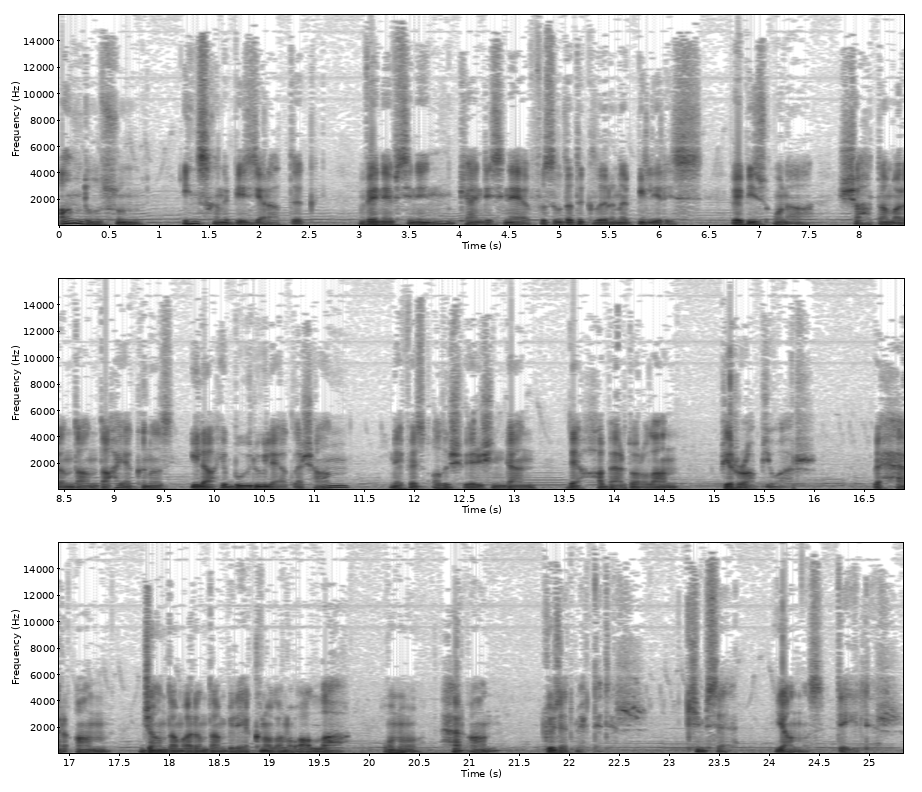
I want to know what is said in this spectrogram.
andolsun insanı biz yarattık ve nefsinin kendisine fısıldadıklarını biliriz ve biz ona şah damarından daha yakınız ilahi buyruğuyla yaklaşan, nefes alışverişinden de haberdar olan bir Rabbi var ve her an can damarından bile yakın olan o Allah onu her an gözetmektedir. Kimse yalnız değildir.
